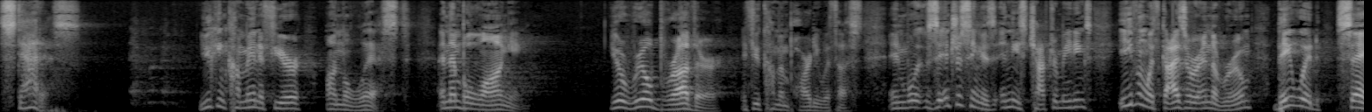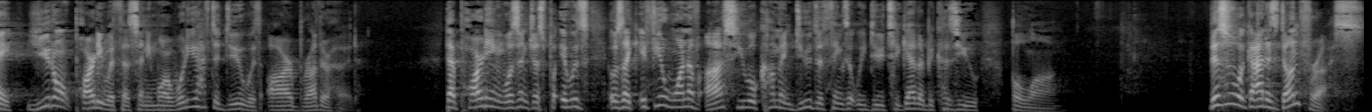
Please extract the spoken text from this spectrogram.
Status. You can come in if you're on the list. And then belonging. You're a real brother if you come and party with us. And what was interesting is in these chapter meetings, even with guys who are in the room, they would say, You don't party with us anymore. What do you have to do with our brotherhood? That partying wasn't just, it was, it was like, if you're one of us, you will come and do the things that we do together because you belong. This is what God has done for us,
